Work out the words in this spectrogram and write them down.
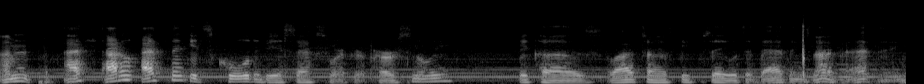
I'm I I don't I think it's cool to be a sex worker personally because a lot of times people say well, it's a bad thing. It's not a bad thing.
